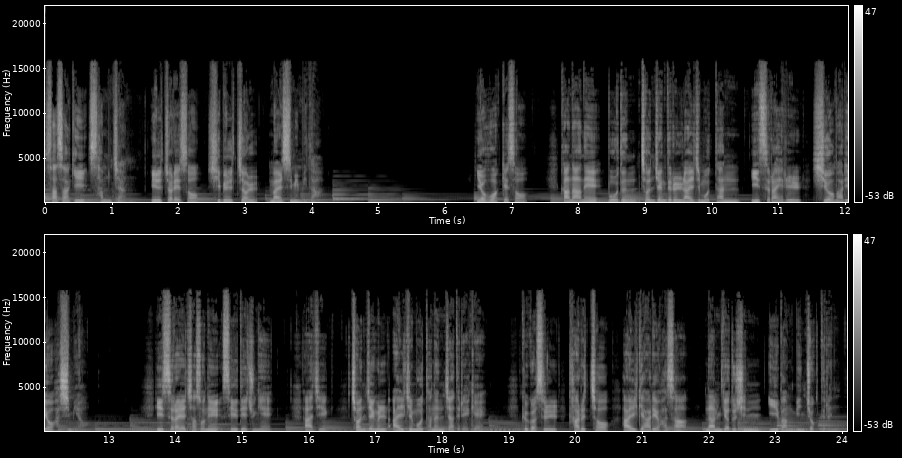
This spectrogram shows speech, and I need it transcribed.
사사기 3장 1절에서 11절 말씀입니다. 여호와께서 가나안의 모든 전쟁들을 알지 못한 이스라엘을 시험하려 하시며 이스라엘 자손의 세대 중에 아직 전쟁을 알지 못하는 자들에게 그것을 가르쳐 알게 하려 하사 남겨두신 이방 민족들은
